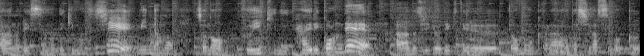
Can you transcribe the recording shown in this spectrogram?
あのレッスンできますしみんなもその雰囲気に入り込んであの授業できてると思うから私はすごく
